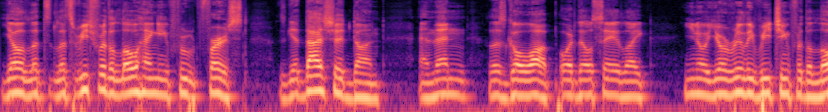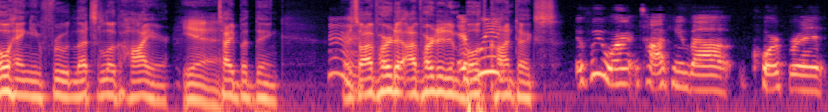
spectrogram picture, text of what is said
yo, let's let's reach for the low hanging fruit first. Let's get that shit done, and then let's go up. Or they'll say like, you know, you're really reaching for the low hanging fruit. Let's look higher, Yeah. type of thing. Hmm. Right, so I've heard it. I've heard it in If both we- contexts. if we weren't talking about corporate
